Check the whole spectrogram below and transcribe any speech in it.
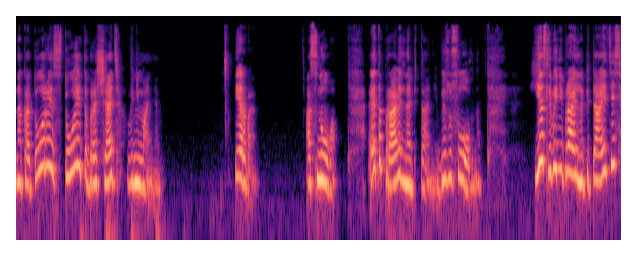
на которые стоит обращать внимание. Первое. Основа. Это правильное питание, безусловно. Если вы неправильно питаетесь,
